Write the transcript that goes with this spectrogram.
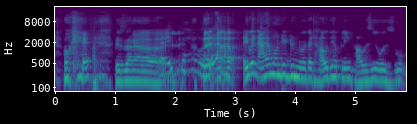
okay. This is gonna. very cool. But I, I, even I wanted to know that how they are playing housey over Zoom.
